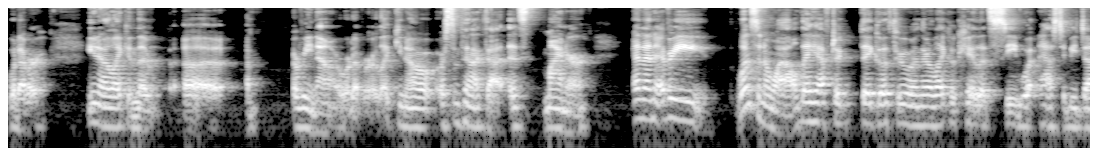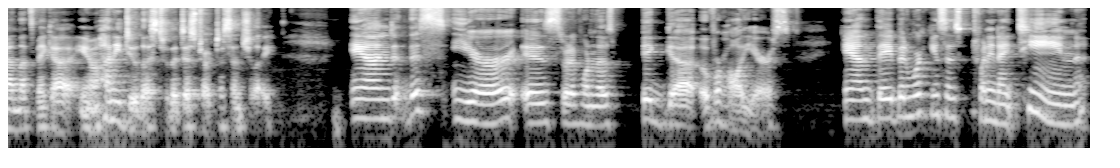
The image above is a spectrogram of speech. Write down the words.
whatever, you know, like in the uh, arena or whatever, like, you know, or something like that. It's minor. And then every once in a while they have to they go through and they're like okay let's see what has to be done let's make a you know honeydew list for the district essentially and this year is sort of one of those big uh, overhaul years. And they've been working since 2019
